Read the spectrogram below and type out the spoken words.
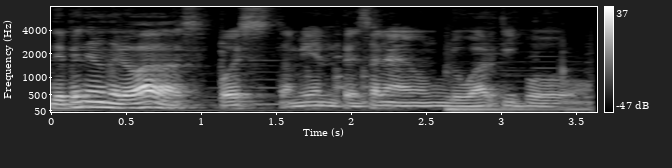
Depende de dónde lo hagas, puedes también pensar en un lugar tipo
